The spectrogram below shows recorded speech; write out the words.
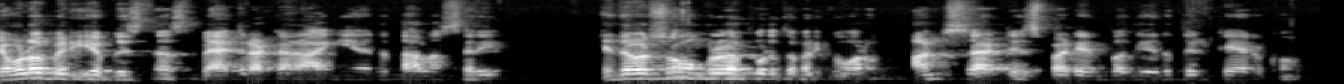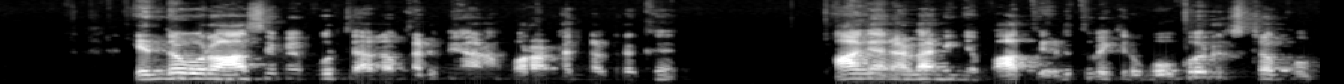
எவ்வளோ பெரிய பிஸ்னஸ் பேக்ரவுண்டர் ஆகி இருந்தாலும் சரி இந்த வருஷம் உங்களை பொறுத்த வரைக்கும் ஒரு அன்சாட்டிஸ்ஃபைடு என்பது இருந்துக்கிட்டே இருக்கும். எந்த ஒரு ஆசையுமே பூர்த்தியாலும் கடுமையான போராட்டங்கள் இருக்குது ஆகையனால நீங்கள் பார்த்து எடுத்து வைக்கிற ஒவ்வொரு ஸ்டெப்பும்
